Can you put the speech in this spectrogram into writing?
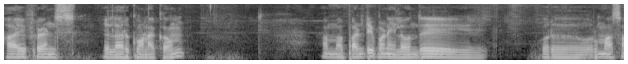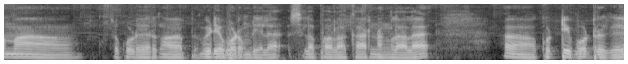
ஹாய் ஃப்ரெண்ட்ஸ் எல்லாருக்கும் வணக்கம். நம்ம பன்றி பண்ணையில் வந்து ஒரு ஒரு மாதமாக கூட இருக்கும் வீடியோ போட முடியலை. சில பல காரணங்களால் குட்டி போட்டிருக்கு.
